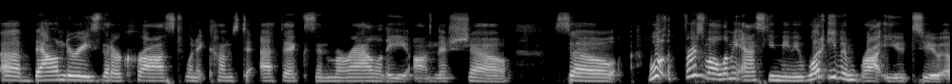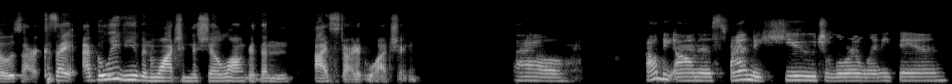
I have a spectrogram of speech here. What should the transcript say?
uh, boundaries that are crossed when it comes to ethics and morality on this show. So, well, first of all, let me ask you, Mimi, what even brought you to Ozark? Because I, I believe you've been watching the show longer than I started watching. Wow. I'll be honest, I'm a huge Laura Linney fan.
